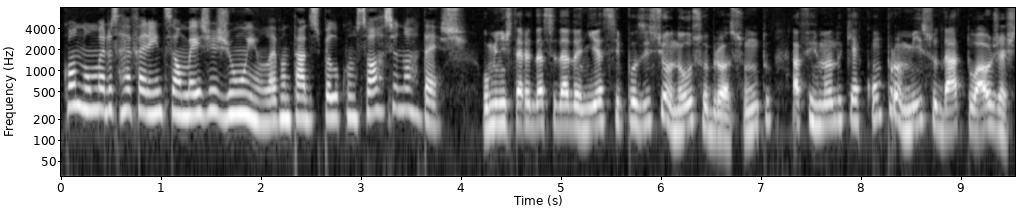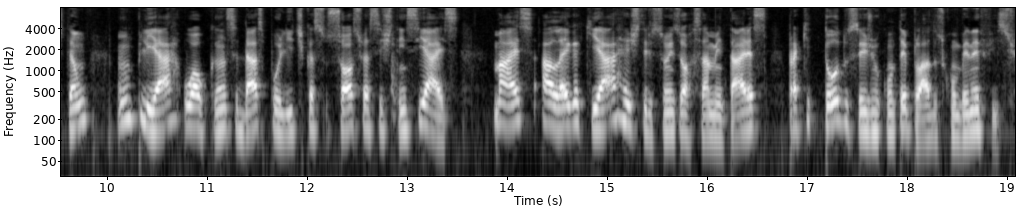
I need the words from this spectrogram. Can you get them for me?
com números referentes ao mês de junho, levantados pelo Consórcio Nordeste o Ministério da Cidadania se posicionou sobre o assunto, afirmando que é compromisso da atual gestão ampliar o alcance das políticas socioassistenciais, mas alega que há restrições orçamentárias para que todos sejam contemplados com benefício.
